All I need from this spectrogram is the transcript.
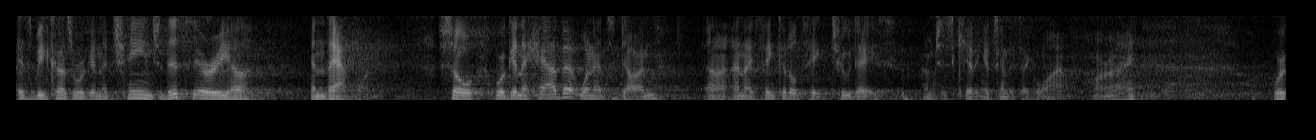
is because we're going to change this area and that one. So we're going to have it when it's done uh, and I think it'll take two days. I'm just kidding, it's to take a while, all right? We're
